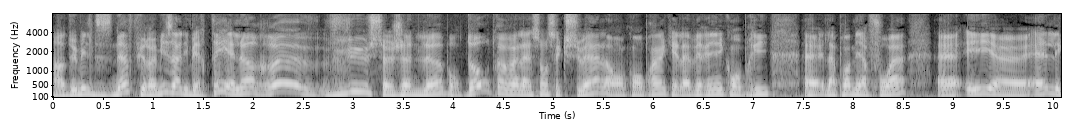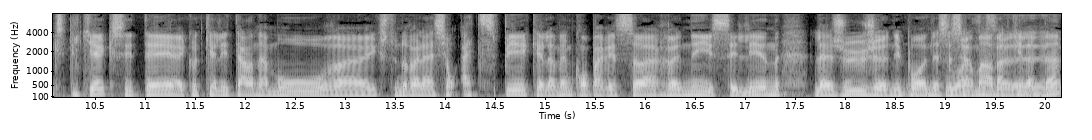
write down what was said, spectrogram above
en 2019 puis remise en liberté. Elle a revu ce jeune-là pour d'autres relations sexuelles. On comprend qu'elle avait rien compris la première fois. Euh, et euh, elle expliquait que c'était, écoute, qu'elle était en amour euh, et que c'est une relation atypique. Elle a même comparé ça à René et Céline. La juge n'est pas nécessairement embarquée là-dedans.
